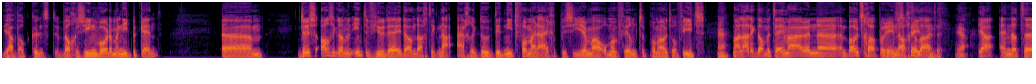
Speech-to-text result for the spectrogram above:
ja, wel, kunst, wel gezien worden, maar niet bekend. Um, dus als ik dan een interview deed, dan dacht ik... nou, eigenlijk doe ik dit niet voor mijn eigen plezier... maar om een film te promoten of iets. Ja. Maar laat ik dan meteen maar een, uh, een boodschap erin Statement. achterlaten. Ja, ja en dat, uh,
